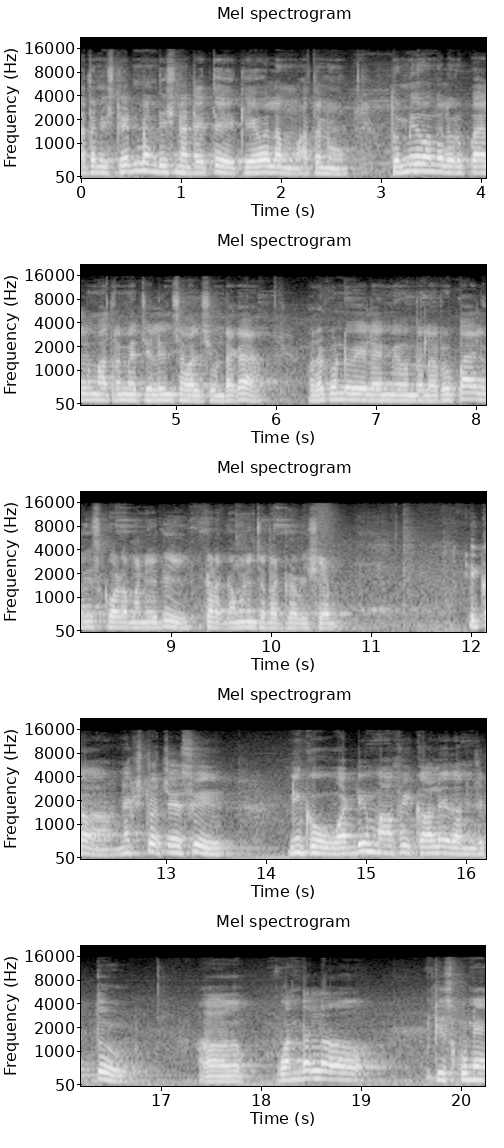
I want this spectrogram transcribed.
అతని స్టేట్మెంట్ తీసినట్టయితే కేవలం అతను తొమ్మిది వందల రూపాయలు మాత్రమే చెల్లించవలసి ఉండగా పదకొండు వేల ఎనిమిది వందల రూపాయలు తీసుకోవడం అనేది ఇక్కడ గమనించదగ్గ విషయం. ఇక నెక్స్ట్ వచ్చేసి నీకు వడ్డీ మాఫీ కాలేదని చెప్తూ వందల్లో తీసుకునే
